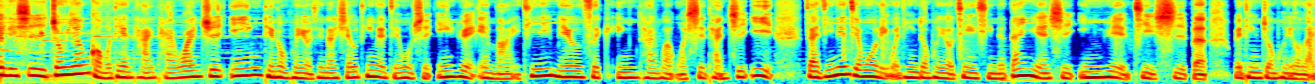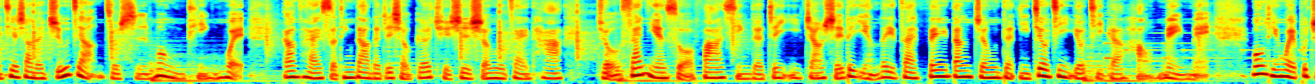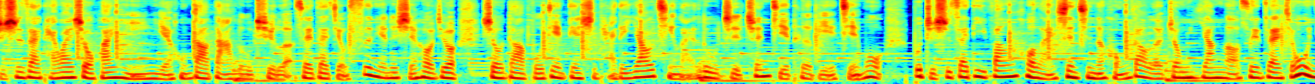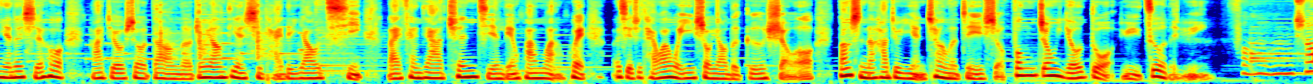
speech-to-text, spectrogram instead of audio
这里是中央广播电台台湾之音，听众朋友现在收听的节目是音乐 MIT Music in Taiwan，我是谭志毅。在今天节目里，为听众朋友进行的单元是音乐记事本，为听众朋友来介绍的主角就是孟庭苇。刚才所听到的这首歌曲是收录在他九三年所发行的这一张《谁的眼泪在飞》当中的。你究竟有几个好妹妹？孟庭苇不只是在台湾受欢迎，也红到大陆去了。所以在九四年的时候，就受到福建电视台的邀请来录制春节特别节目。不只是在地方，后来甚至呢红到了中央哦。所以在九五年的时候，他就受到了中央电视台的邀请来参加春节联欢晚会，而且是台湾唯一受邀的歌手哦。当时呢，他就演唱了这一首《风中有朵雨做的云》。风中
